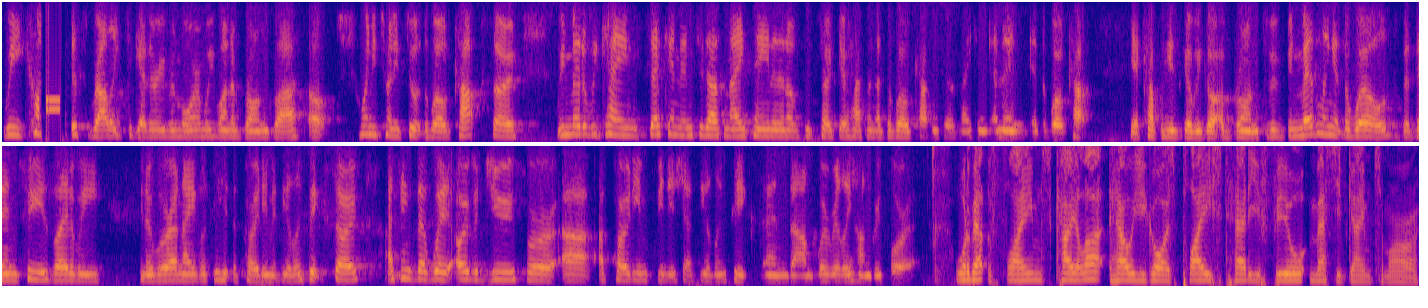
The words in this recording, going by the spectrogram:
we kind of just rallied together even more, and we won a bronze last oh, 2022 at the World Cup. So we medal, we came second in 2018, and then obviously Tokyo happened at the World Cup in 2018, and then at the World Cup, yeah, a couple of years ago we got a bronze. So we've been medaling at the Worlds, but then two years later we you know, we were unable to hit the podium at the Olympics. So I think that we're overdue for uh, a podium finish at the Olympics, and um, we're really hungry for it. What about the Flames, Cayla? How are you guys placed? How do you feel? Massive game tomorrow.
